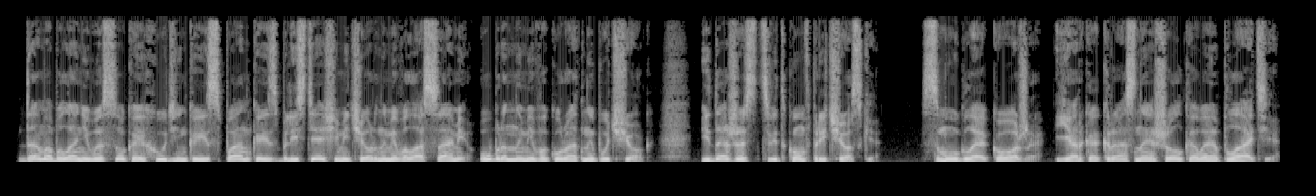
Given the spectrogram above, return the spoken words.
Дама была невысокой, худенькой испанкой с блестящими черными волосами, убранными в аккуратный пучок, и даже с цветком в прическе. Смуглая кожа, ярко-красное шелковое платье.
